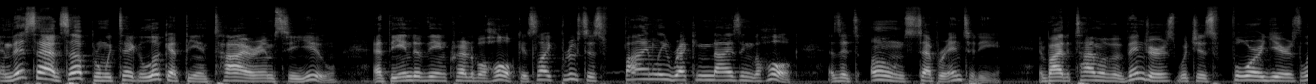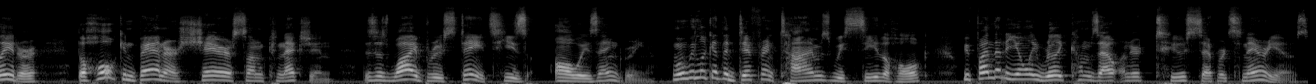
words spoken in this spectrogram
And this adds up when we take a look at the entire MCU. At the end of The Incredible Hulk, it's like Bruce is finally recognizing the Hulk as its own separate entity. And by the time of Avengers, which is four years later, the Hulk and Banner share some connection. This is why Bruce states he's always angry. When we look at the different times we see the Hulk, we find that he only really comes out under two separate scenarios.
